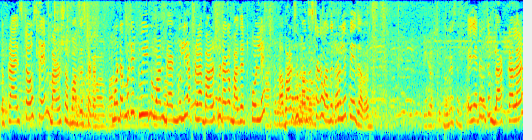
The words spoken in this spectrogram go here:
তো প্রাইসটাও সেম বারোশো পঞ্চাশ টাকা। মোটামুটি টু ইন ওয়ান ব্যাগগুলি আপনারা বারোশো টাকা বাজেট করলে, বারোশো পঞ্চাশ টাকা বাজেট করলে পেয়ে যাবেন। এই যে এটা হচ্ছে ব্ল্যাক কালার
